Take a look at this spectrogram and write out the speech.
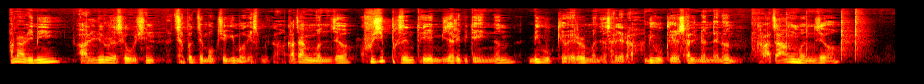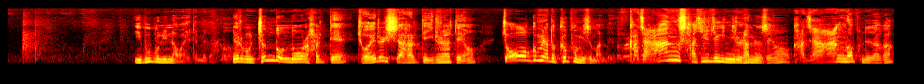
하나님이 안류를 세우신 첫 번째 목적이 뭐겠습니까? 가장 먼저 90%의 미자립이 되어 있는 미국 교회를 먼저 살려라. 미국 교회 살리는 데는 가장 먼저 이 부분이 나와야 됩니다. 여러분 전도 운동을 할 때, 교회를 시작할 때, 일을 할 때요. 조금이라도 거품이 있으면 안 돼요. 가장 사실적인 일을 하면서요. 가장 높은 데다가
